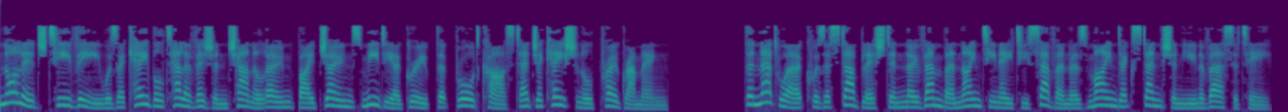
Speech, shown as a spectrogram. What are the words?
Knowledge TV was a cable television channel owned by Jones Media Group that broadcast educational programming. The network was established in November 1987 as Mind Extension University.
